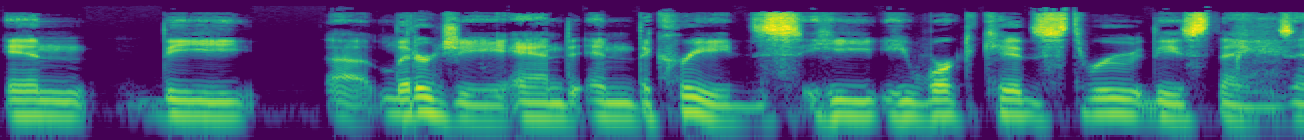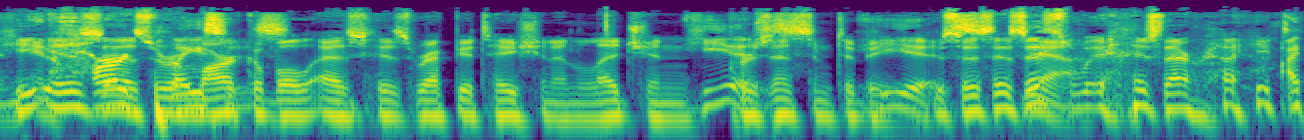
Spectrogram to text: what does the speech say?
in the uh, liturgy and in the creeds. He he worked kids through these things. And, He in is as places. remarkable as his reputation and legend He is. presents him to be. He is. this, is, this, Yeah. is that right? I,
